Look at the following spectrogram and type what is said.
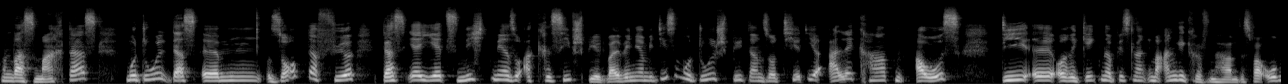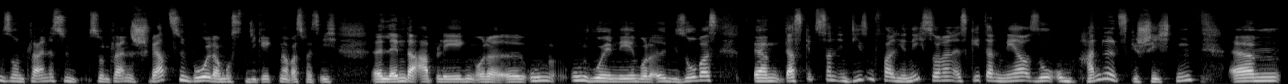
Und was macht das Modul? Das ähm, sorgt dafür, dass er jetzt nicht mehr so aggressiv spielt, weil wenn ihr mit diesem Modul spielt, dann sortiert ihr alle Karten aus, die äh, eure Gegner bislang immer angegriffen haben. Das war oben so ein kleines, so ein kleines Schwertsymbol, da mussten die Gegner, was weiß ich, äh, Länder ablegen oder äh, Un Unruhe nehmen oder irgendwie sowas. Ähm, das gibt's dann in diesem Fall hier nicht, sondern es geht dann mehr so um Handelsgeschichten. Ähm,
